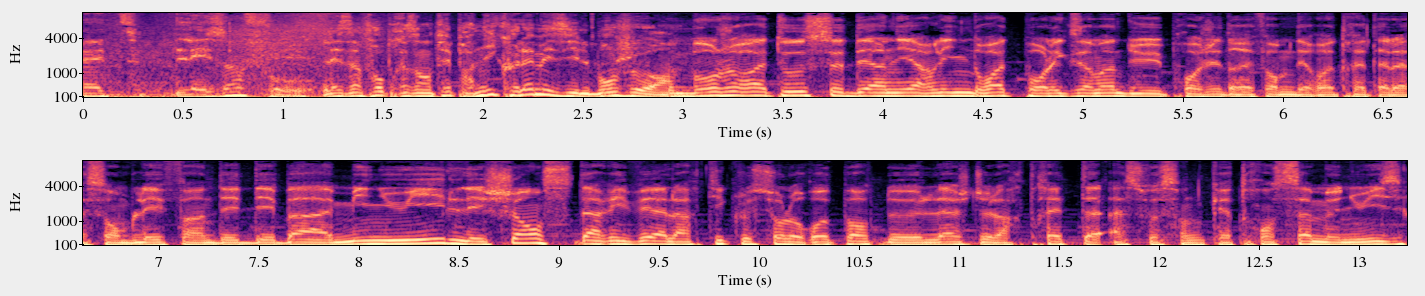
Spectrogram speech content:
Alouette, les infos. Les infos présentées par Nicolas Mézil. Bonjour. Bonjour à tous. Dernière ligne droite pour l'examen du projet de réforme des retraites à l'Assemblée. Fin des débats à minuit. Les chances d'arriver à l'article sur le report de l'âge de la retraite à 64 ans s'amenuisent.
